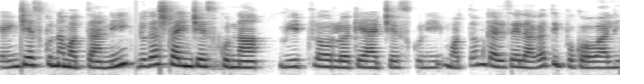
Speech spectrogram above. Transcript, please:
గ్రైండ్ చేసుకున్న మొత్తాన్ని నుగా స్ట్రైన్ చేసుకున్న వీట్ ఫ్లోర్లోకి యాడ్ చేసుకుని మొత్తం కలిసేలాగా తిప్పుకోవాలి.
